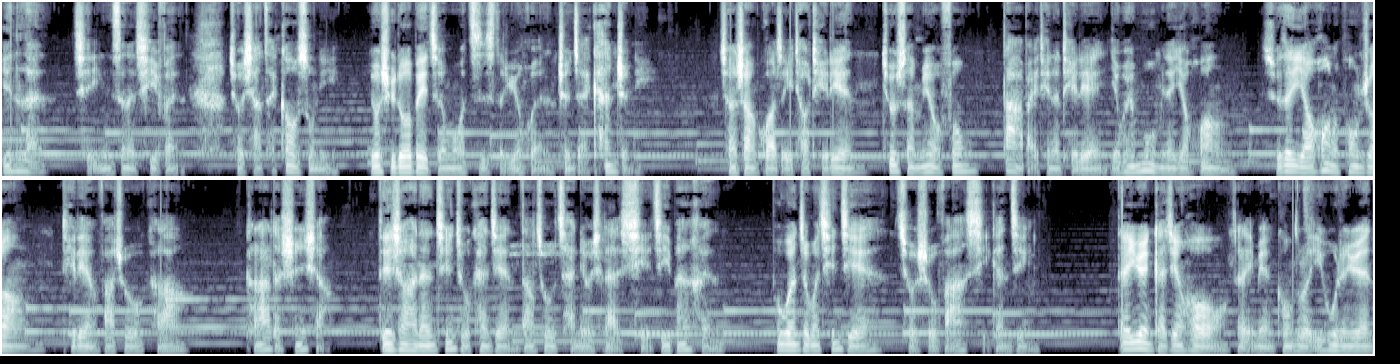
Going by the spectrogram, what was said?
阴冷且阴森的气氛，就像在告诉你。有许多被折磨致死的冤魂正在看着你。墙上挂着一条铁链，就算没有风，大白天的铁链也会莫名的摇晃。随着摇晃的碰撞，铁链发出咔啦咔啦的声响。地上还能清楚看见当初残留下来的血迹斑痕。不管怎么清洁，就是无法洗干净。待医院改建后，在里面工作的医护人员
